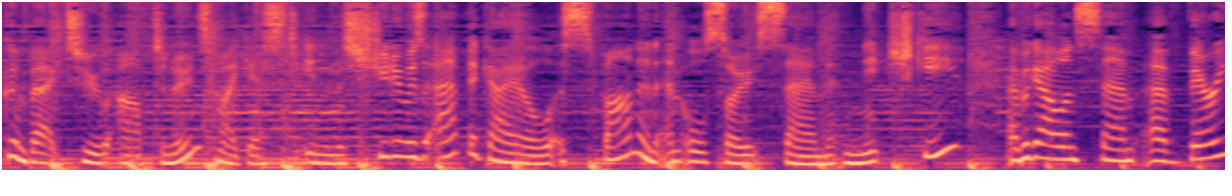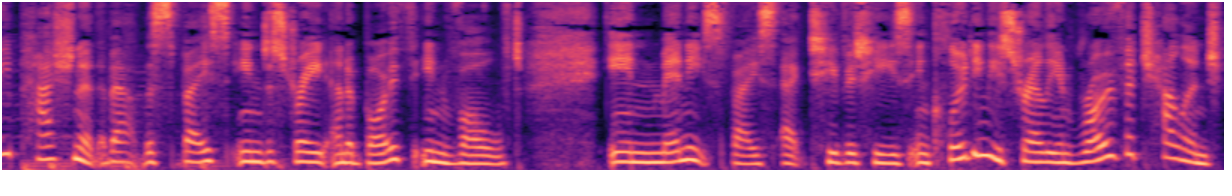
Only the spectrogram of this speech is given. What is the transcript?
Welcome back to Afternoons. My guest in the studio is Abigail Sparnan and also Sam Nitschke. Abigail and Sam are very passionate about the space industry and are both involved in many space activities, including the Australian Rover Challenge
